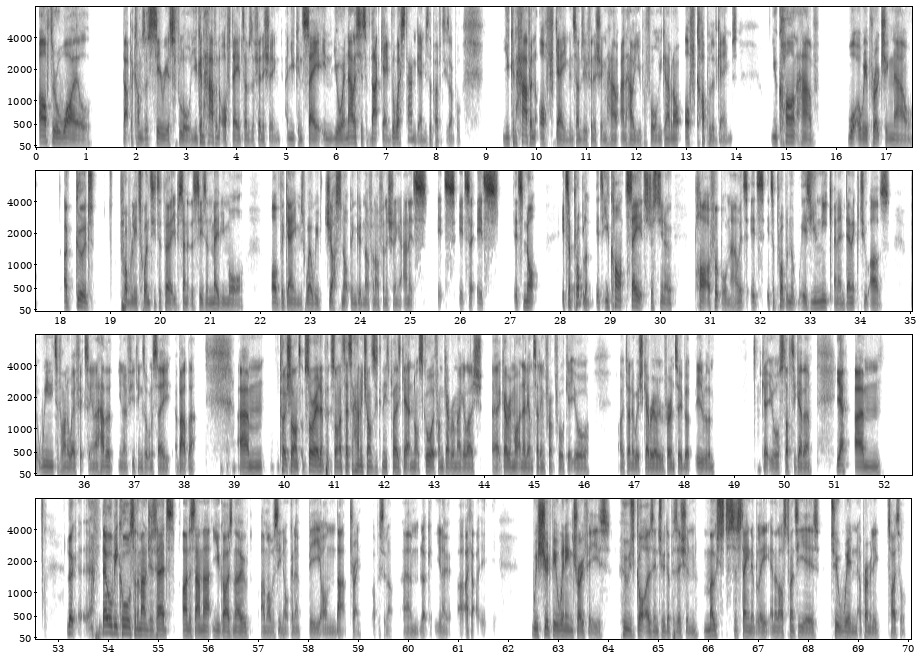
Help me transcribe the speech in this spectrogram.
After a while, that becomes a serious flaw. You can have an off day in terms of finishing, and you can say in your analysis of that game, the West Ham game is the perfect example you can have an off game in terms of your finishing and how and how you perform. You can have an off couple of games. You can't have what are we approaching now? A good probably 20 to 30% of the season, maybe more, of the games where we've just not been good enough in our finishing. And it's it's it's a, it's it's not it's a problem. It's you can't say it's just, you know, part of football now. It's it's it's a problem that is unique and endemic to us that we need to find a way of fixing. And I have a you know a few things I want to say about that. Um, Coach Lance, I'm sorry I don't put this on. I said, how many chances can these players get and not score? If I'm Gabriel Magalhaes, uh, Gary Martinelli, I'm telling front four, get your I don't know which Gabriel you're referring to, but either of them, get your stuff together. Yeah. Um, look, there will be calls for the manager's head. I understand that. You guys know I'm obviously not going to be on that train. Obviously not. Um, look, you know, I thought we should be winning trophies who's got us into the position most sustainably in the last 20 years to win a Premier League title.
